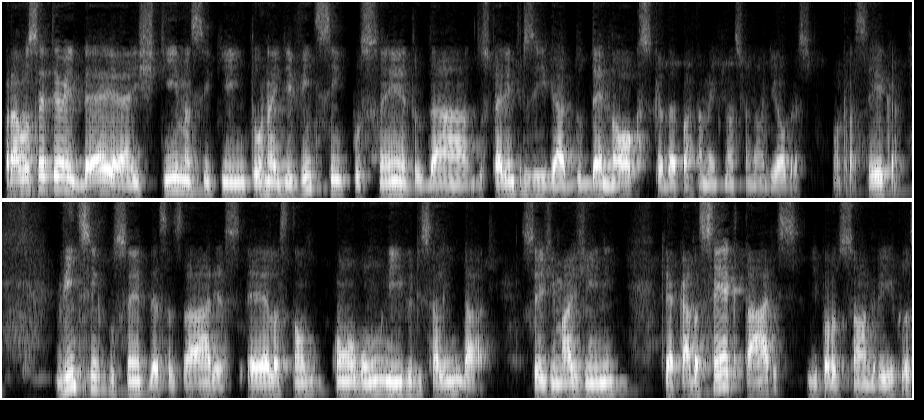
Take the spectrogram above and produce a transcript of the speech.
Para você ter uma ideia, estima-se que em torno de 25% da, dos perímetros irrigados do DENOX, que é o Departamento Nacional de Obras contra a Seca, 25% dessas áreas, elas estão com algum nível de salinidade. Ou seja, imagine que a cada 100 hectares de produção agrícola,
